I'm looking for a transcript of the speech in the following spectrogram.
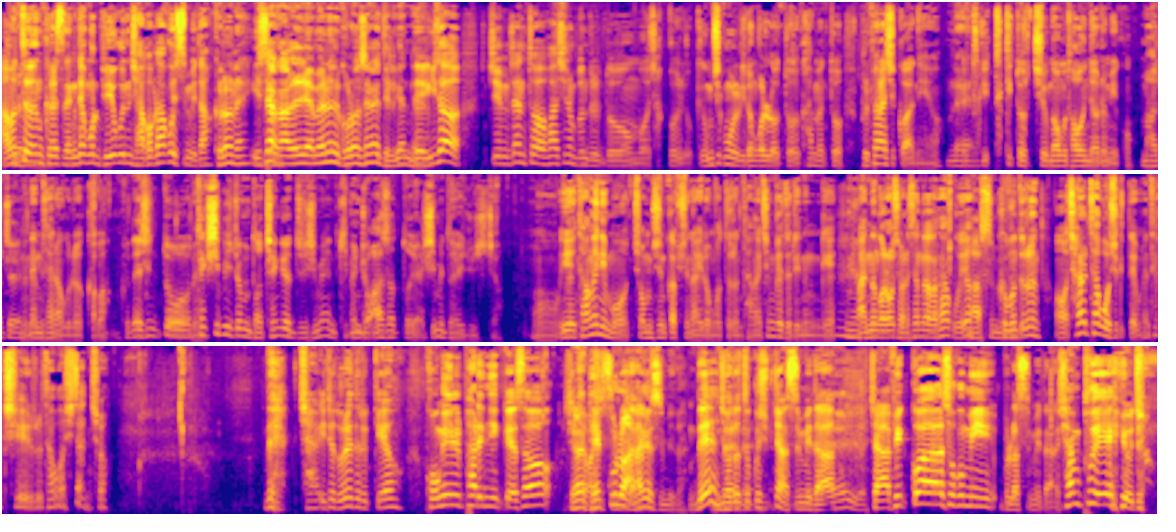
아무튼 그러네. 그래서 냉장고를 비우고 있는 작업을 하고 있습니다. 그러네. 이사 가려면은 그런 생각이 들겠네. 네, 이사짐 센터 하시는 분들도 뭐 자꾸 음식물 이런 걸로 또 하면 또 불편하실 거 아니에요. 네. 특히, 특히 또 지금 너무 더운 여름이고 맞아요. 냄새 나고 이럴까 봐. 그 대신 또 네. 택시비 좀 더 챙겨 주시면 기분 좋아서 또 열심히 더 해 주시죠. 어, 예, 당연히 뭐 점심값이나 이런 것들은 당연히 챙겨드리는 게 맞는 거라고 저는 생각을 하고요. 네. 맞습니다. 그분들은 어, 차를 타고 오시기 때문에 택시를 타고 가시지 않죠. 네, 자 이제 노래 들을게요. 0182님께서 제가 댓글을 안 하겠습니다. 네, 저도 네네. 듣고 싶지 않습니다. 네, 예. 자, 빛과 소금이 불렀습니다. 샴푸의 요정.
